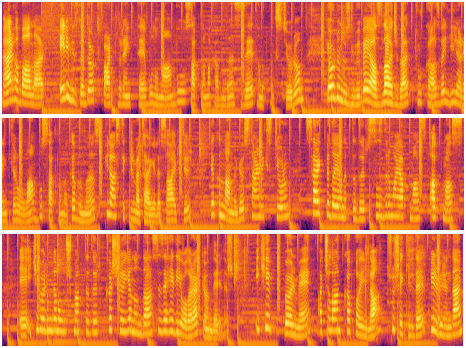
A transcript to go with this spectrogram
Merhabalar. Elimizde dört farklı renkte bulunan bu saklama kabını size tanıtmak istiyorum. Gördüğünüz gibi beyaz, lacivert, turkuaz ve lila renkleri olan bu saklama kabımız plastik bir materyale sahiptir. Yakından da göstermek istiyorum. Sert ve dayanıklıdır, sızdırma yapmaz, akmaz. E, iki bölümden oluşmaktadır. Kaşığı yanında size hediye olarak gönderilir. İki bölme açılan kapağıyla şu şekilde birbirinden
